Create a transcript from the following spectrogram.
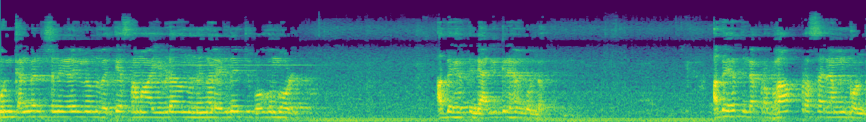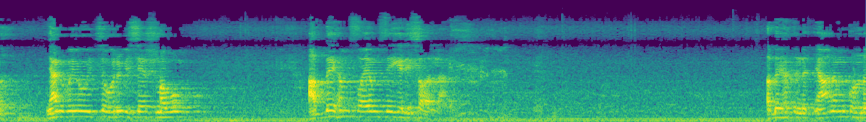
മുൻ കൺവെൻഷനുകളിൽ നിന്ന് വ്യത്യസ്തമായി ഇവിടെ നിന്ന് നിങ്ങൾ എഴുന്നേറ്റ് പോകുമ്പോൾ അദ്ദേഹത്തിന്റെ അനുഗ്രഹം കൊണ്ട് അദ്ദേഹത്തിന്റെ പ്രഭാപ്രസരം കൊണ്ട് ഞാൻ ഉപയോഗിച്ച ഒരു വിശേഷണവും അദ്ദേഹം സ്വയം സ്വീകരിച്ചതല്ല. അദ്ദേഹത്തിന്റെ ജ്ഞാനം കൊണ്ട്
